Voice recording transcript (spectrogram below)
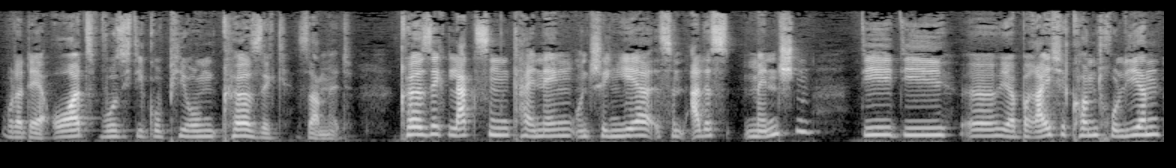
oder der Ort, wo sich die Gruppierung Körsik sammelt. Körsik, Lachsen, Kaineng und Xingye, es sind alles Menschen, die die äh, ja, Bereiche kontrollieren.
